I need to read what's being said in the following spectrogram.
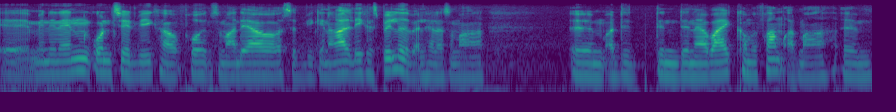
Øh, men en anden grund til, at vi ikke har prøvet det så meget, det er jo også, at vi generelt ikke har spillet Valhalla så meget. Øhm, og det, den, den er jo bare ikke kommet frem ret meget. Øhm,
